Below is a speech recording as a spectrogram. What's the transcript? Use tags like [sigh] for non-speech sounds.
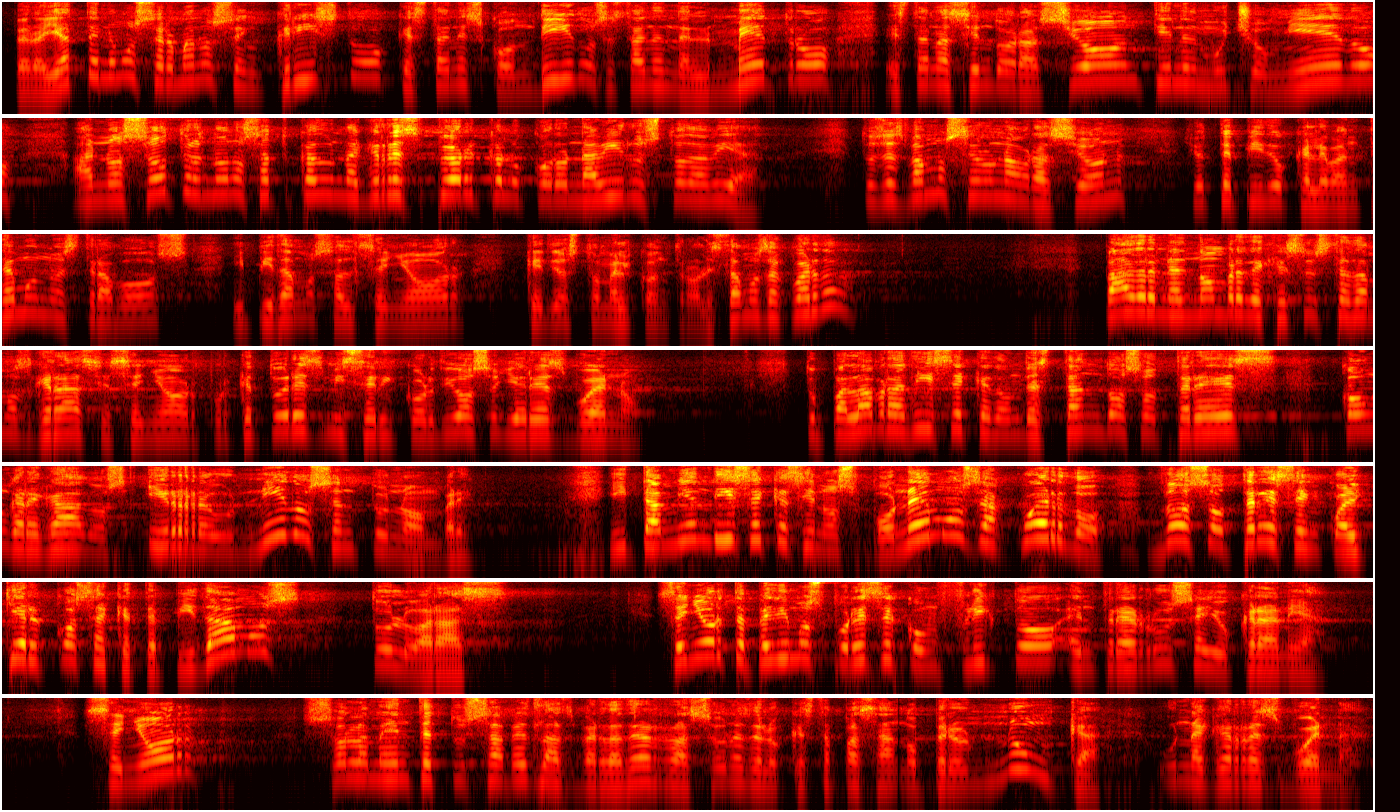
Pero ya tenemos hermanos en Cristo que están escondidos, están en el metro, están haciendo oración, tienen mucho miedo. A nosotros no nos ha tocado una guerra, es peor que el coronavirus todavía. Entonces vamos a hacer una oración. Yo te pido que levantemos nuestra voz y pidamos al Señor que Dios tome el control. ¿Estamos de acuerdo? Padre, en el nombre de Jesús te damos gracias, Señor, porque tú eres misericordioso y eres bueno. Tu palabra dice que donde están dos o tres congregados y reunidos en tu nombre, y también dice que si nos ponemos de acuerdo dos o tres en cualquier cosa que te pidamos, tú lo harás. Señor, te pedimos por ese conflicto entre Rusia y Ucrania. Señor, solamente tú sabes las verdaderas razones de lo que está pasando, pero nunca una guerra es buena.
